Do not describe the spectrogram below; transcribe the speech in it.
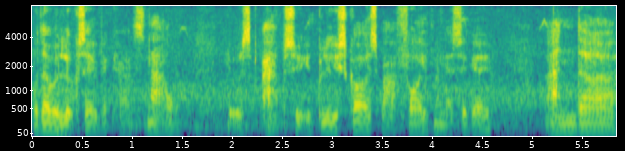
although it looks overcast now it was absolutely blue skies about five minutes ago and uh,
